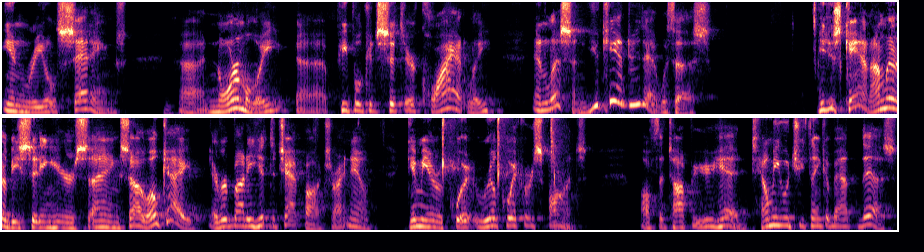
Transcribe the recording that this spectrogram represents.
in real settings. Mm-hmm. Uh, normally, uh, people could sit there quietly and listen. You can't do that with us. You just can't. I'm going to be sitting here saying, so, okay, everybody hit the chat box right now. Give me a real quick response off the top of your head. Tell me what you think about this.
